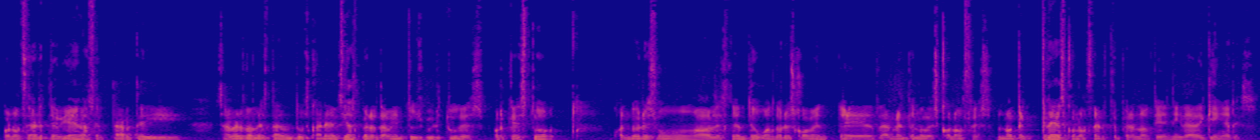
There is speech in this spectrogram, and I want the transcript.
Conocerte bien, aceptarte y saber dónde están tus carencias, pero también tus virtudes, porque esto cuando eres un adolescente o cuando eres joven, eh, realmente lo desconoces. No te crees conocerte, pero no tienes ni idea de quién eres.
